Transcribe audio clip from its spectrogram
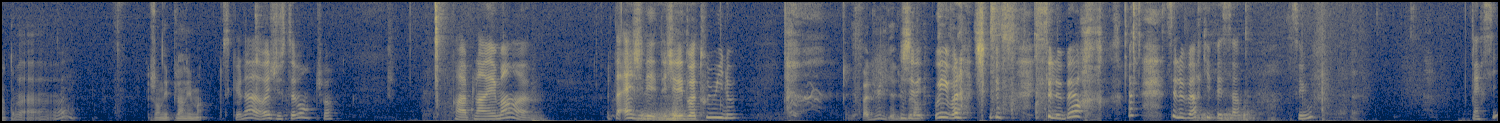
Attends. Bah ouais, J'en ai plein les mains. parce que là, ouais justement, tu vois. Quand on a plein les mains... euh, Putain, eh, j'ai les, j'ai les doigts tout huileux. Il n'y a pas d'huile, il y a du beurre. les- Oui, voilà, j'ai- c'est le beurre. c'est le beurre qui fait ça. C'est ouf. Merci.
